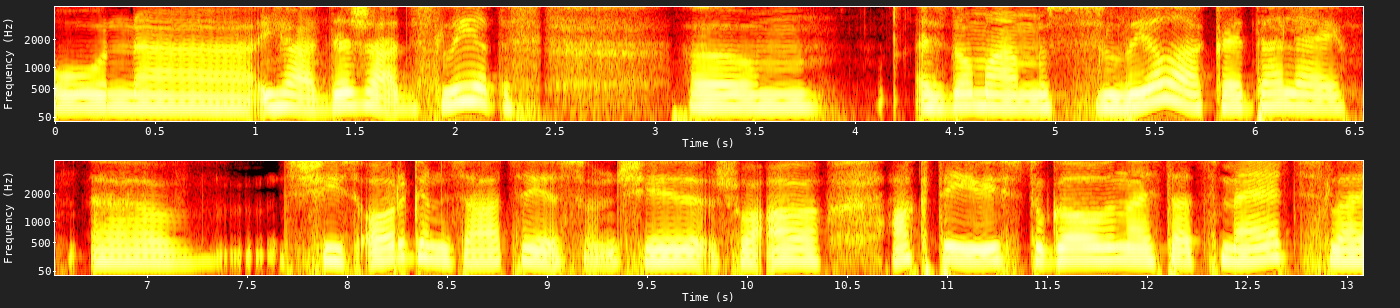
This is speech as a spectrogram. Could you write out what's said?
un uh, jā, dažādas lietas. Um, es domāju, mums lielākai daļai uh, šīs organizācijas un šie, šo aktīvistu galvenais tāds mērķis, lai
